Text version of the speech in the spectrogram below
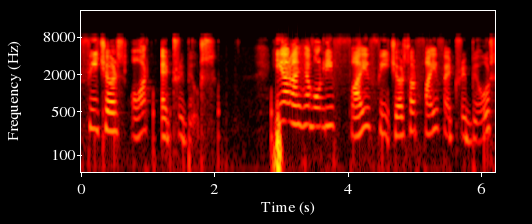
features or attributes. Here I have only five features or five attributes,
